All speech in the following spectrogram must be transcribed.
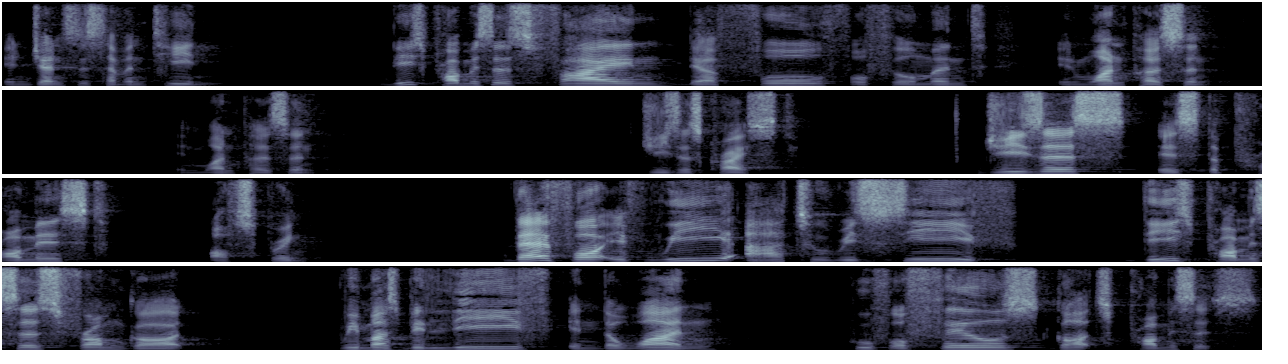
in Genesis 17. These promises find their full fulfillment in one person. In one person Jesus Christ. Jesus is the promised offspring. Therefore, if we are to receive these promises from God, we must believe in the one who fulfills God's promises.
